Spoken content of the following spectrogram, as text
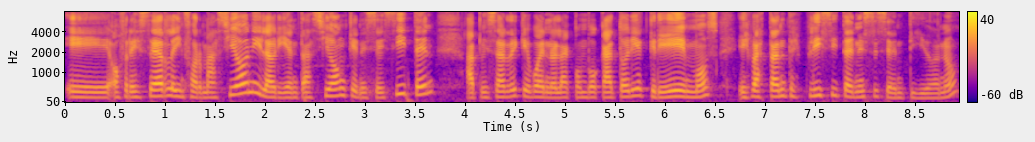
eh, ofrecer la información y la orientación que necesiten, a pesar de que bueno, la convocatoria creemos es bastante explícita en ese sentido, ¿no?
